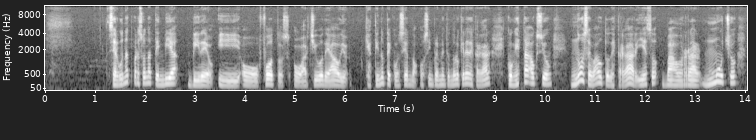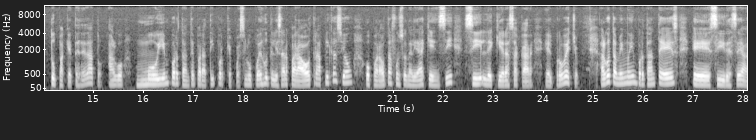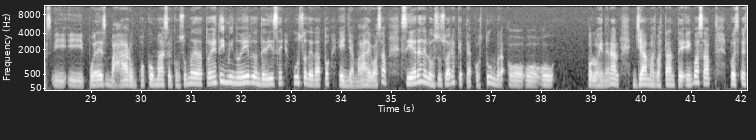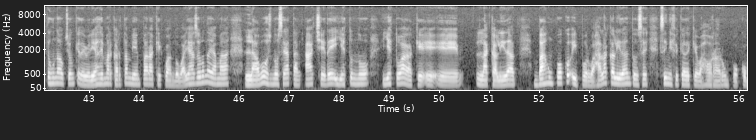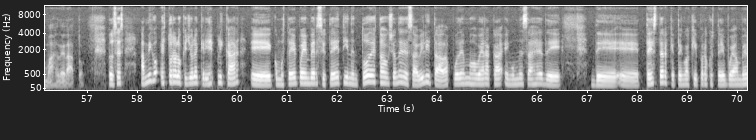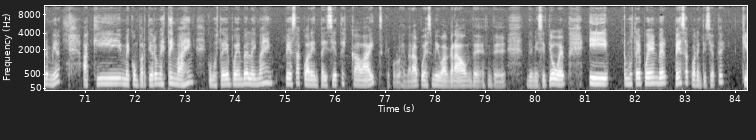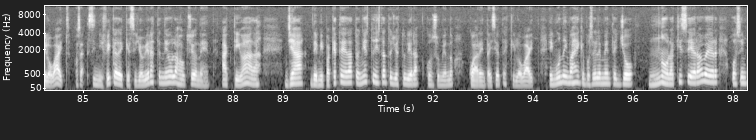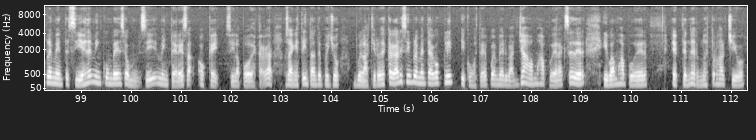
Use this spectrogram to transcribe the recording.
si alguna persona te envía video y, o fotos o archivo de audio que a ti no te concierne o simplemente no lo quieres descargar, con esta opción no se va a autodescargar y eso va a ahorrar mucho tu paquete de datos. Algo muy importante para ti porque pues lo puedes utilizar para otra aplicación o para otra funcionalidad que en sí sí le quieras sacar el provecho. Algo también muy importante es eh, si deseas y, y, puedes bajar un poco más el consumo de datos es disminuir donde dice uso de datos en llamadas de WhatsApp. Si eres de los usuarios que te acostumbra o, o, o por lo general llamas bastante en WhatsApp, pues esta es una opción que deberías de marcar también para que cuando vayas a hacer una llamada la voz no sea tan HD y esto no y esto haga que eh, eh, la calidad baja un poco y por bajar la calidad entonces significa de que vas a ahorrar un poco más de datos. Entonces, amigos, esto era lo que yo le quería explicar. Eh, como ustedes pueden ver, si ustedes tienen todas estas opciones deshabilitadas, podemos ver acá en un mensaje de, de eh, tester que tengo aquí para que ustedes puedan ver. Mira, aquí me compartieron esta imagen. Como ustedes pueden ver, la imagen pesa 47 KB, que por lo general pues es mi background de, de, mi sitio web. Y como ustedes pueden ver, pesa 47 kilobytes. O sea, significa de que si yo hubiera tenido las opciones activadas ya de mi paquete de datos en este instante yo estuviera consumiendo 47 kilobytes en una imagen que posiblemente yo no la quisiera ver o simplemente si es de mi incumbencia o si me interesa, ok, si la puedo descargar. O sea, en este instante pues yo la quiero descargar y simplemente hago clic y como ustedes pueden ver ya vamos a poder acceder y vamos a poder obtener nuestros archivos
